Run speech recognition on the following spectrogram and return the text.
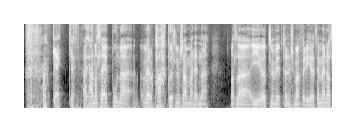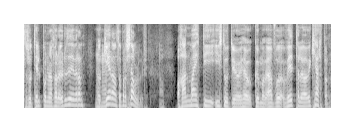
því hann alltaf er búin að vera að pakka öllum saman hérna náttúrulega í öllum viðtölum sem hann fyrir í þegar menn er alltaf svo tilbúin að fara að urðið yfir hann og gera alltaf bara sjálfur. Og hann mætti í, í stúdíu fór- viðtalið var við kjartan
